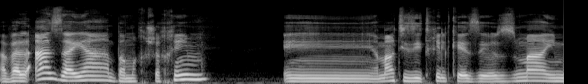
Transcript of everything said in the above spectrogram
אבל אז זה היה במחשכים, uh, אמרתי זה התחיל כאיזה יוזמה, עם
